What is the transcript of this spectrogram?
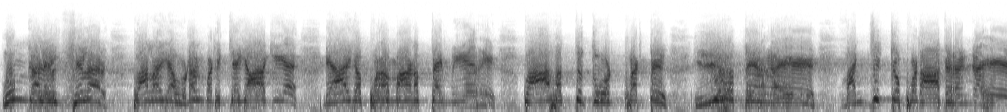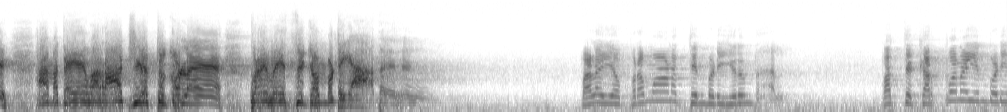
உங்களில் சிலர் பழைய உடன்படிக்கையாகிய நியாய பிரமாணத்தை மீறி பாவத்துக்கு உட்பட்டு இருந்தீர்கள். வஞ்சிக்கப்படாதிருங்கள். நம்ம தேவ ராஜ்யத்துக்குள்ள பிரவேசிக்க முடியாது. பழைய பிரமாணத்தின்படி இருந்தால் பத்து கற்பனையின்படி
